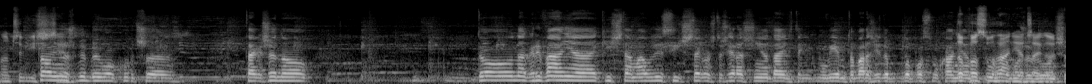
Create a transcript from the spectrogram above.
oczywiście. To już by było, kurczę... Także no... do nagrywania jakiejś tam audycji czy czegoś, to się raczej nie nadaje, tak jak mówiłem, to bardziej do, do posłuchania. Do posłuchania no, czegoś.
